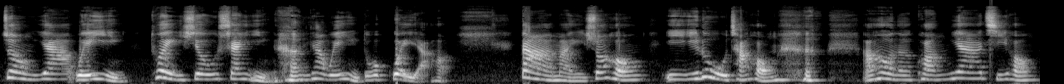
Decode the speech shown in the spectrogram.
重压尾影，退休山影，你看尾影多贵呀，哈，大买双红，一路长红，然后呢，狂压旗红，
